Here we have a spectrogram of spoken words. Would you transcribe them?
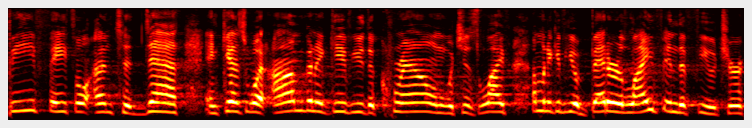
be faithful unto death. And guess what? I'm going to give you the crown, which is life. I'm going to give you a better life in the future.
